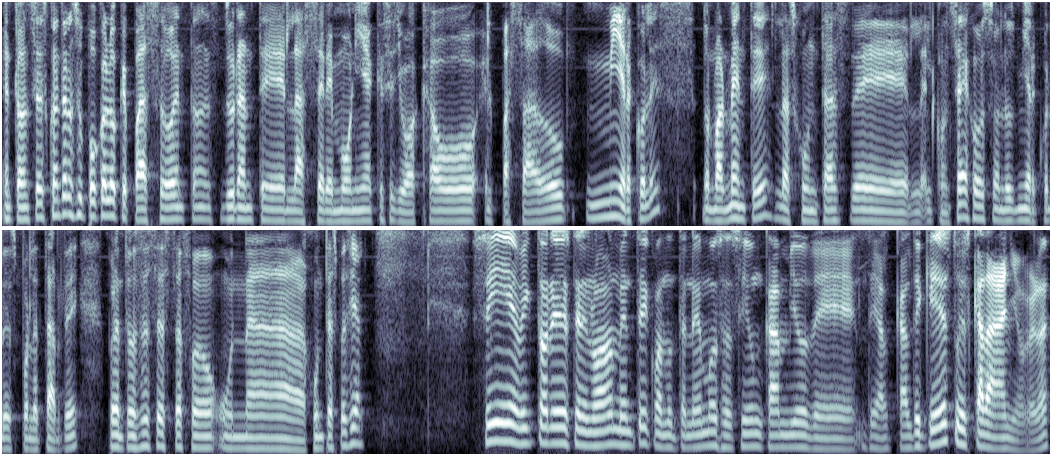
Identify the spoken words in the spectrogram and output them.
Entonces, cuéntanos un poco lo que pasó entonces durante la ceremonia que se llevó a cabo el pasado miércoles. Normalmente las juntas del consejo son los miércoles por la tarde, pero entonces esta fue una junta especial. Sí, Víctor, este, normalmente cuando tenemos así un cambio de, alcalde, que esto es cada año, ¿verdad?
